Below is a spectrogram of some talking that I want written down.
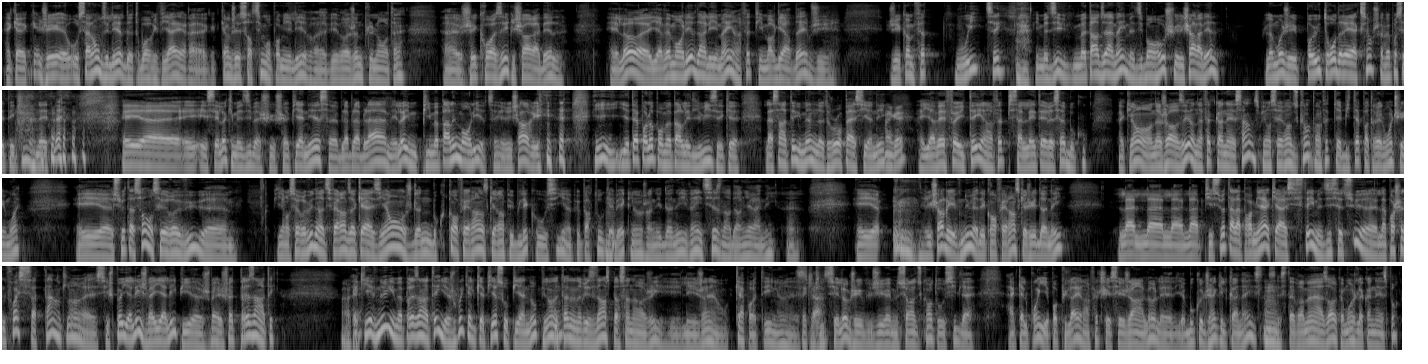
Fait j'ai au salon du livre de Trois-Rivières, euh, quand j'ai sorti mon premier livre, euh, Vivre jeune plus longtemps, euh, j'ai croisé Richard Abel. Et là, il y avait mon livre dans les mains, en fait, puis il me regardait, j'ai, j'ai comme fait oui, tu sais. il me dit, il m'a tendu la main, il m'a dit Bon, je suis Richard Abel. Là, moi, j'ai pas eu trop de réactions. Je savais pas c'était qui, honnêtement. Euh, et, c'est là qu'il me dit ben, je, suis un pianiste, blablabla. Bla, bla. Mais là, il, puis il m'a parlé de mon livre. Richard, il, il, était pas là pour me parler de lui. C'est que la santé humaine l'a toujours passionné. il avait feuilleté, en fait, puis ça l'intéressait beaucoup. Fait que là, on a jasé, on a fait connaissance, puis on s'est rendu compte, en fait, qu'il habitait pas très loin de chez moi. Et euh, suite à ça, on s'est revus. Euh, puis on s'est revus dans différentes occasions. Je donne beaucoup de conférences grand public aussi, un peu partout au mm. Québec. J'en ai donné 26 dans la dernière année. Hein. Et euh, Richard est venu à des conférences que j'ai données. La, la, la, Puis suite à la première qui a assisté, il me dit Sais-tu, euh, la prochaine fois, si ça te tente, là, euh, si je peux y aller, je vais y aller, puis je, vais, je vais te présenter. Okay. Qui est venu, il m'a présenté, il a joué quelques pièces au piano, puis là, on hum. était dans une résidence personne âgée, et les gens ont capoté. C'est là que je me suis rendu compte aussi de à quel point il est populaire, en fait, chez ces gens-là. Il y a beaucoup de gens qui le connaissent. Hum. C'était vraiment un hasard que moi, je le connaisse pas.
